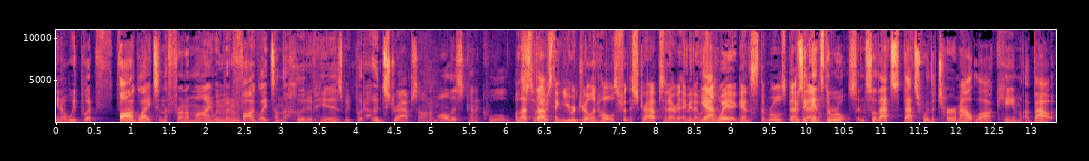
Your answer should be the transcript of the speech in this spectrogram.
you know, we put fog lights in the front of mine, we put mm-hmm. fog lights on the hood of his, we put hood straps on them, all this kind of cool. Well, that's stuff. what I was thinking. You were drilling holes for the straps and everything. I mean, that was Yeah. way against the rules back then. It was then. against the rules, and so that's that's where the term outlaw came about.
